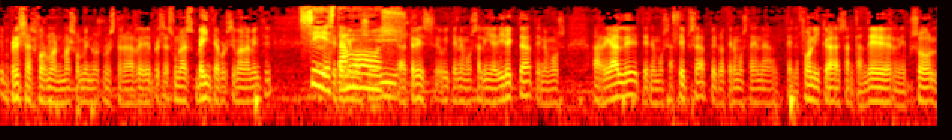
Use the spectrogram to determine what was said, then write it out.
empresas forman más o menos nuestra red de empresas, unas 20 aproximadamente. Sí, estamos. hoy a tres. Hoy tenemos a Línea Directa, tenemos a Reale, tenemos a Cepsa, pero tenemos también a Telefónica, Santander, Repsol.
